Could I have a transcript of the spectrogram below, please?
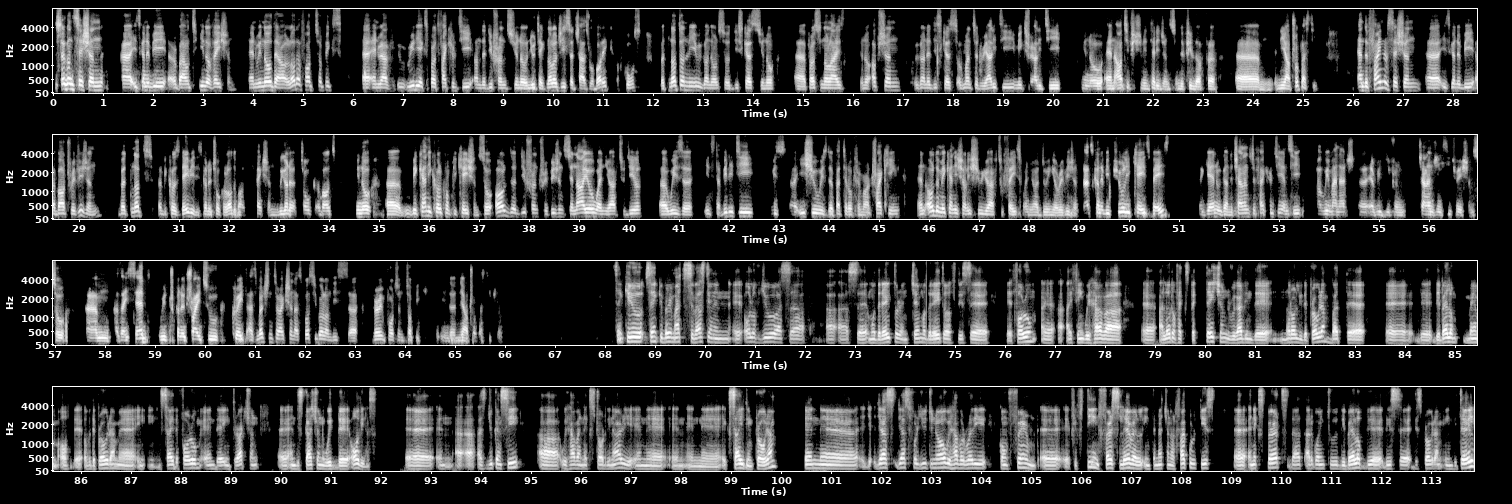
The second session uh, is going to be about innovation. And we know there are a lot of hot topics uh, and we have really expert faculty on the different, you know, new technologies such as robotic, of course, but not only, we're going to also discuss, you know, uh, personalized, you know, option. We're going to discuss augmented reality, mixed reality, you know, and artificial intelligence in the field of uh, um, knee arthroplasty. And the final session uh, is going to be about revision but not uh, because David is going to talk a lot about infection. We're going to talk about, you know, uh, mechanical complications. So all the different revision scenario when you have to deal uh, with uh, instability, with uh, issue with the patellofemoral tracking, and all the mechanical issue you have to face when you are doing a revision. That's going to be purely case-based. Again, we're going to challenge the faculty and see how we manage uh, every different challenging situation. So um, as I said, we're going to try to create as much interaction as possible on this uh, very important topic in the knee arthroplasty field. Thank you, thank you very much, Sebastian, and uh, all of you as uh, uh as moderator and chair moderator of this uh, uh, forum. I think we have a, Uh, a lot of expectation regarding the not only the program but uh, uh, the development of the, of the program uh, in, inside the forum and the interaction uh, and discussion with the audience. Uh, and as you can see, we have an extraordinary and, and, and exciting program. And just, just for you to know, we have already confirmed uh, 15 first level international faculties uh, and experts that are going to develop the, this, uh, this program in detail.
